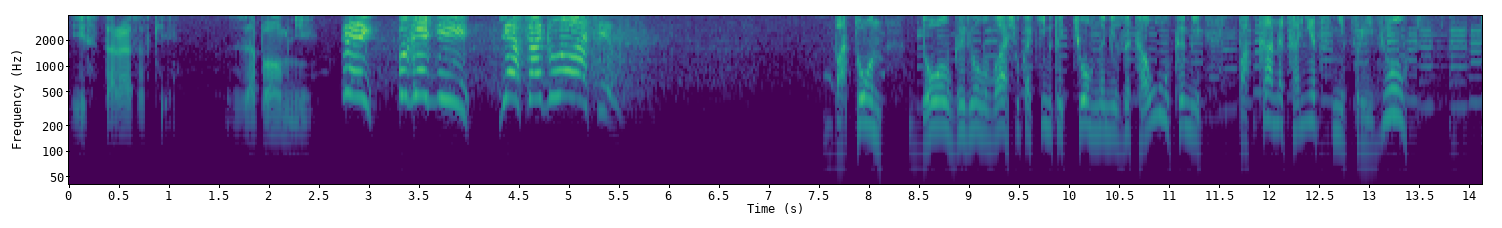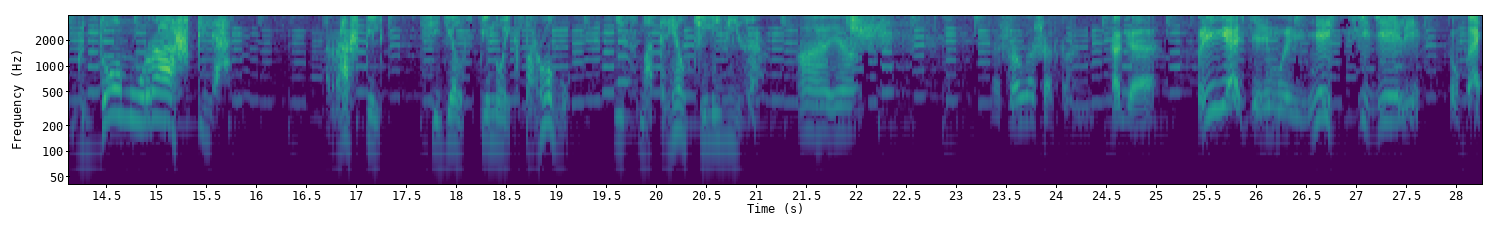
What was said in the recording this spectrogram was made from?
из Тарасовки. Запомни. Эй, погоди! Я согласен! Батон долго вел Васю какими-то темными закоулками, пока, наконец, не привел к дому Рашпиля. Рашпиль сидел спиной к порогу и смотрел телевизор. А я... Нашел лошадку? Ага. Приятель мой, вместе сидели. Васька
